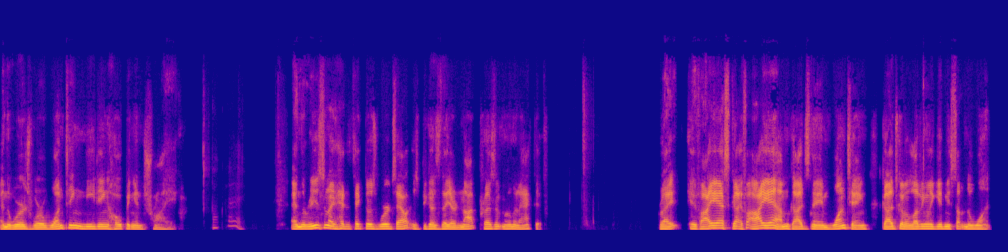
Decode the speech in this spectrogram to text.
And the words were wanting, needing, hoping, and trying. And the reason I had to take those words out is because they are not present moment active. Right? If I ask God, if I am God's name wanting, God's going to lovingly give me something to want.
